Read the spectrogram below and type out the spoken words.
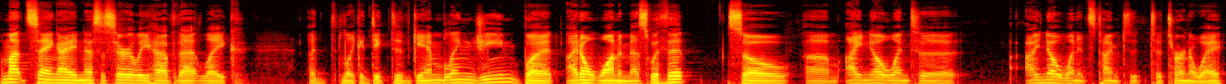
I'm not saying I necessarily have that like a like addictive gambling gene, but I don't want to mess with it. So um, I know when to I know when it's time to, to turn away.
